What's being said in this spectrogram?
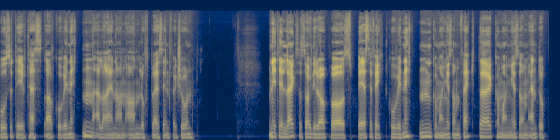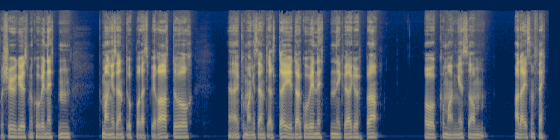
positiv test av covid-19 eller en eller annen luftveisinfeksjon. Men i tillegg så så de da på spesifikt covid-19, hvor mange som fikk det, hvor mange som endte opp på sykehus med covid-19, hvor mange som endte opp på respirator, eh, hvor mange som eventuelt døde av covid-19 i hver gruppe, og hvor mange som, av de som fikk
